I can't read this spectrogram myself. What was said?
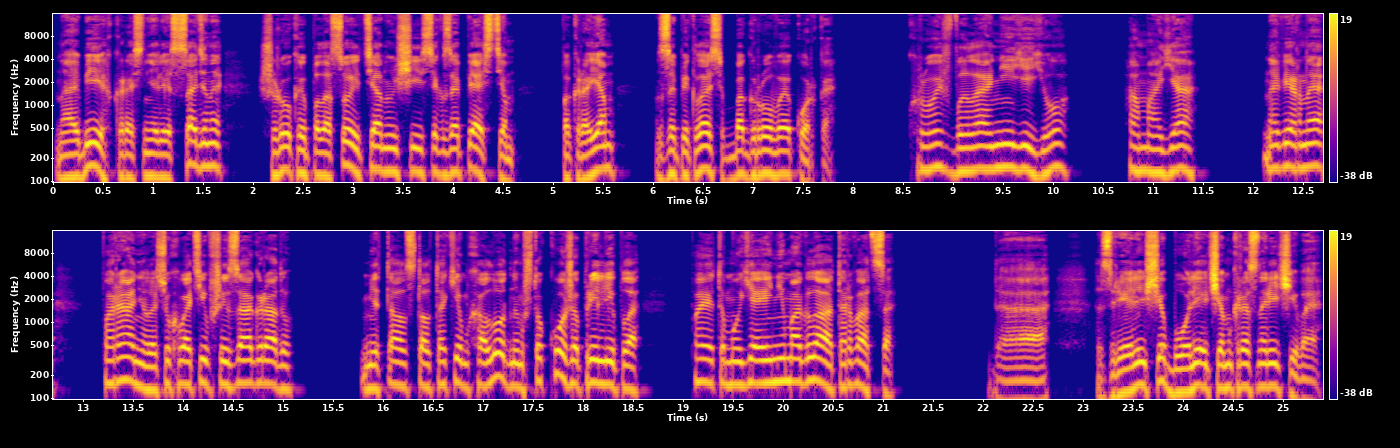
На обеих краснели ссадины, широкой полосой тянущиеся к запястьям. По краям запеклась багровая корка. Кровь была не ее, а моя. Наверное, поранилась, ухватившись за ограду. Металл стал таким холодным, что кожа прилипла, поэтому я и не могла оторваться. Да, зрелище более чем красноречивое.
